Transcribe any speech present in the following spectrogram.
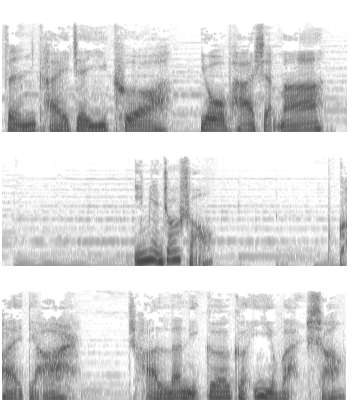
分开这一刻又怕什么？一面招手，快点儿，缠了你哥哥一晚上，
